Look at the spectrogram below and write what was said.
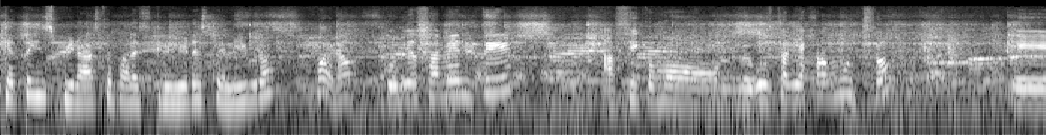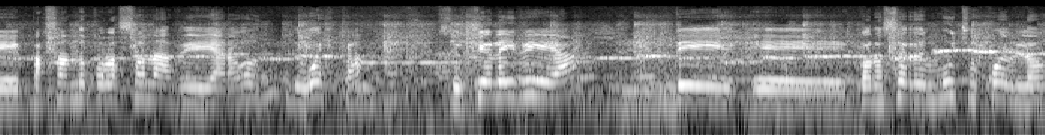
qué te inspiraste para escribir este libro? Bueno, curiosamente, así como me gusta viajar mucho, eh, pasando por la zona de Aragón, de Huesca, surgió la idea de eh, conocer muchos pueblos,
